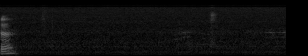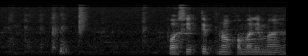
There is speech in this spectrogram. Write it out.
ke positif 0,5 ya.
